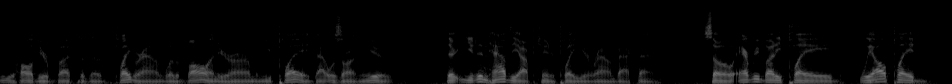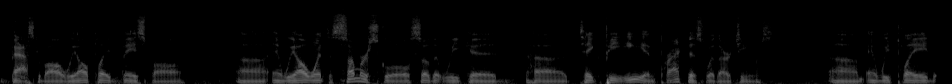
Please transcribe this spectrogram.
you hauled your butt to the playground with a ball under your arm and you played. That was on you. There, you didn't have the opportunity to play year-round back then. So everybody played. We all played basketball. We all played baseball, uh, and we all went to summer school so that we could uh, take PE and practice with our teams. Um, and we played.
